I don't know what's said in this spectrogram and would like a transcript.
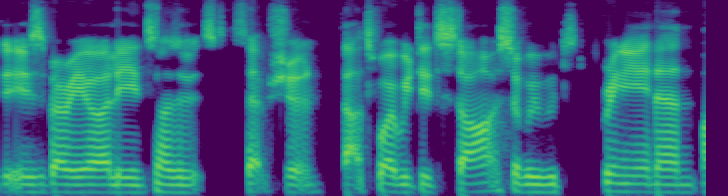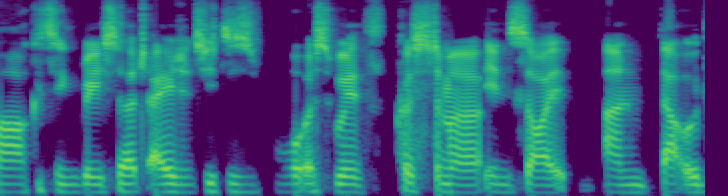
it is very early in terms of its conception. That's where we did start. So we would bring in a marketing research agency to support us with customer insight, and that would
